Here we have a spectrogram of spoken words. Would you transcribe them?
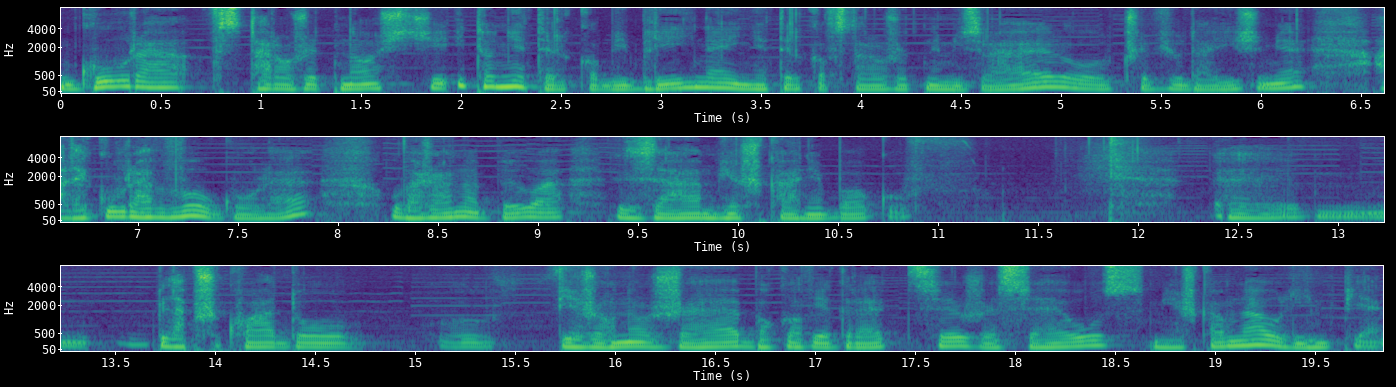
Góra w starożytności, i to nie tylko biblijnej, nie tylko w starożytnym Izraelu czy w judaizmie, ale góra w ogóle uważana była za mieszkanie bogów. Dla przykładu wierzono, że bogowie greccy, że Zeus mieszkał na Olimpie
